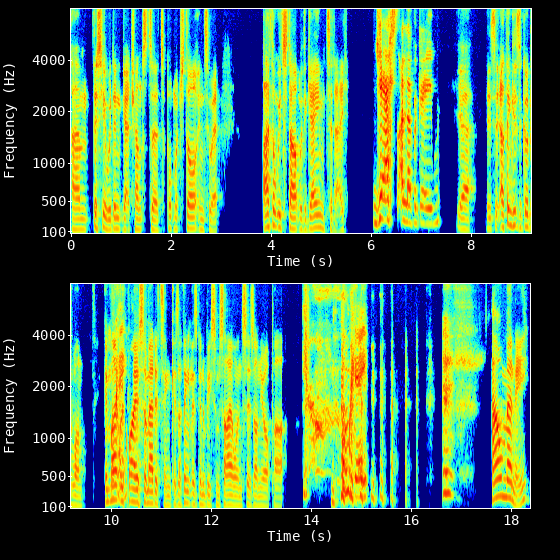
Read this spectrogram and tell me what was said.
um, this year we didn't get a chance to to put much thought into it. I thought we'd start with a game today. Yes, I love a game. Yeah, it's I think it's a good one. It might Okay. require some editing because I think there's going to be some silences on your part. okay. How many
